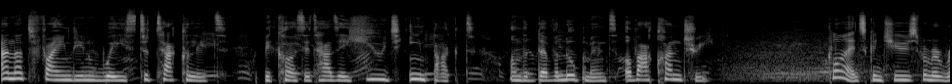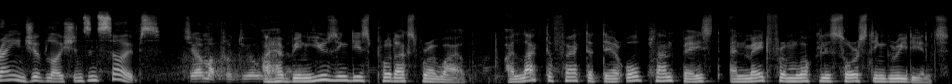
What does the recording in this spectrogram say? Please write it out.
and at finding ways to tackle it because it has a huge impact on the development of our country. Clients can choose from a range of lotions and soaps. I have been using these products for a while. I like the fact that they are all plant based and made from locally sourced ingredients.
